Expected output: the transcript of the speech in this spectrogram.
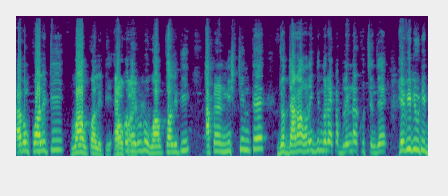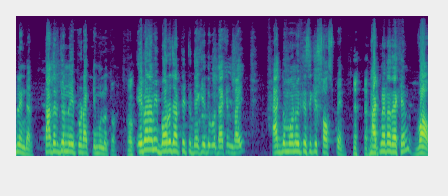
এবং কোয়ালিটি ওয়াও কোয়ালিটি এক কথায় বলব ওয়াও কোয়ালিটি আপনারা নিশ্চিন্তে যারা অনেকদিন ধরে একটা ব্লেন্ডার খুঁজছেন যে হেভি ডিউটি ব্লেন্ডার তাদের জন্য এই প্রোডাক্টটি মূলত। এবার আমি বড় জারটা একটু দেখিয়ে দেবো দেখেন ভাই একদম মনে হইতেছে কি সসপেন ঢাকনাটা দেখেন ওয়াও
